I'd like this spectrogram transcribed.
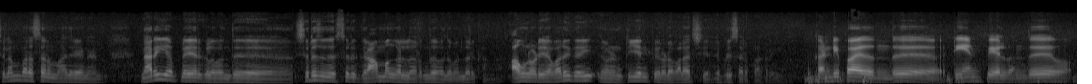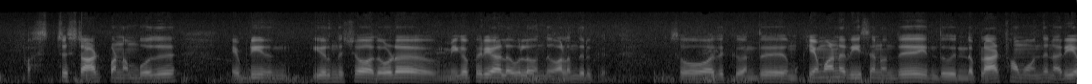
சிலம்பரசன் மாதிரியான நிறைய பிளேயர்கள் வந்து சிறு சிறு சிறு கிராமங்கள்ல இருந்து வந்து வந்திருக்காங்க. அவங்களுடைய வருகை டிஎன்பிஎலோட வளர்ச்சி எப்படி சார் பார்க்குறீங்க? கண்டிப்பாக இது வந்து டிஎன்பிஎல் வந்து ஃபஸ்ட்டு ஸ்டார்ட் பண்ணும்போது எப்படி இருந் இருந்துச்சோ அதோட மிகப்பெரிய அளவில் வந்து வளர்ந்துருக்கு. ஸோ அதுக்கு வந்து முக்கியமான ரீசன் வந்து இந்த இந்த பிளாட்ஃபார்மை வந்து நிறைய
